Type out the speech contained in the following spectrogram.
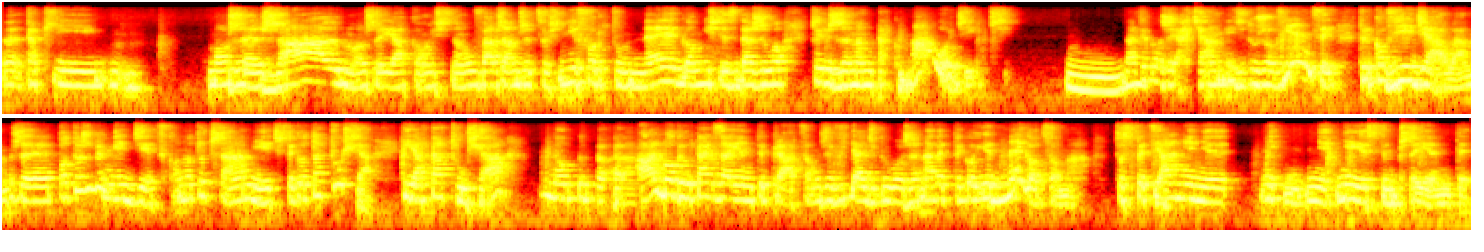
e, taki mm, może żal, może jakąś, no uważam, że coś niefortunnego mi się zdarzyło, to jest, że mam tak mało dzieci. Mm. Dlatego, że ja chciałam mieć dużo więcej, tylko wiedziałam, że po to, żeby mieć dziecko, no to trzeba mieć tego tatusia. I ja tatusia no, albo był tak zajęty pracą, że widać było, że nawet tego jednego, co ma, to specjalnie nie, nie, nie, nie jest tym przejęty.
